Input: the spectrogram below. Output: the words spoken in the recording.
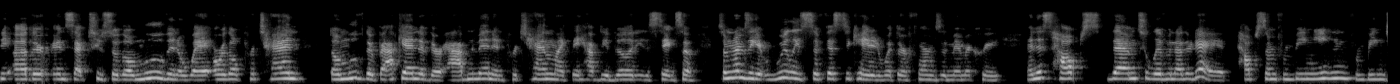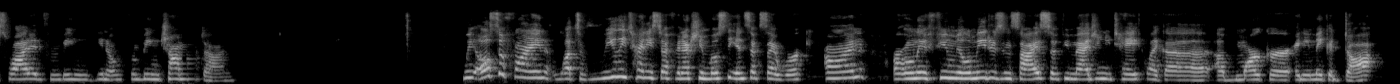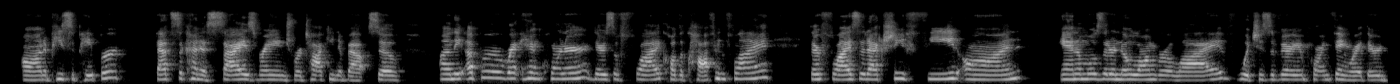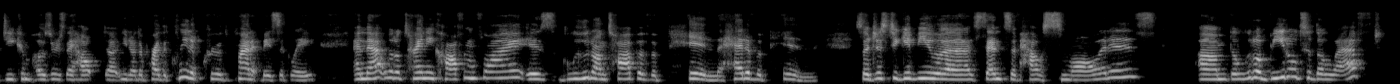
the other insect too. So they'll move in a way or they'll pretend they'll move their back end of their abdomen and pretend like they have the ability to sting. So sometimes they get really sophisticated with their forms of mimicry. And this helps them to live another day. It helps them from being eaten, from being swatted, from being, you know, from being chomped on. We also find lots of really tiny stuff. And actually most of the insects I work on are only a few millimeters in size. So if you imagine you take like a, a marker and you make a dot on a piece of paper, that's the kind of size range we're talking about. So on the upper right hand corner, there's a fly called the coffin fly. They're flies that actually feed on animals that are no longer alive, which is a very important thing, right? They're decomposers. They help, uh, you know, they're part of the cleanup crew of the planet, basically. And that little tiny coffin fly is glued on top of a pin, the head of a pin. So just to give you a sense of how small it is, um, the little beetle to the left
